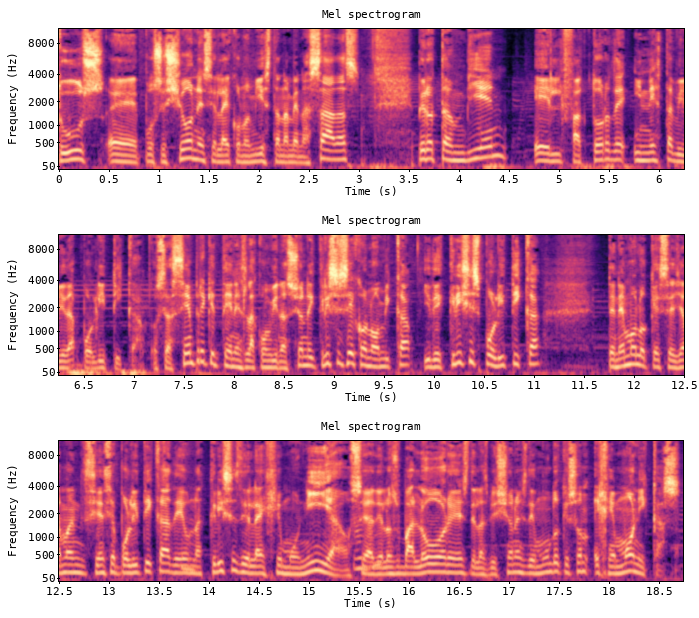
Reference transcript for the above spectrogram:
tus eh, posesiones en la economía están amenazadas, pero también el factor de inestabilidad política. O sea, siempre que tienes la combinación de crisis económica y de crisis política, tenemos lo que se llama en ciencia política de una crisis de la hegemonía, o sea, de los valores, de las visiones de mundo que son hegemónicas.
